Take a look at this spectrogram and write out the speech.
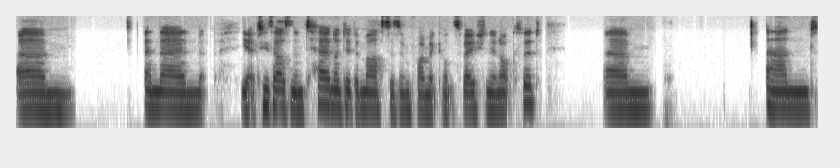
Um, and then, yeah, 2010, I did a master's in primate conservation in Oxford. Um, and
